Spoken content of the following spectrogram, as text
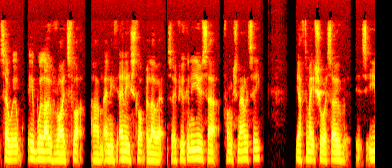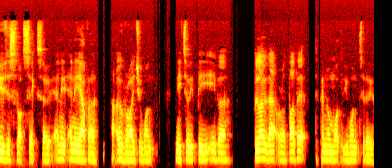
so it, it, will override slot um, any any slot below it. So if you're going to use that functionality, you have to make sure it's over. It's, it uses slot six. So any any other overrides you want need to be either below that or above it, depending on what you want to do.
